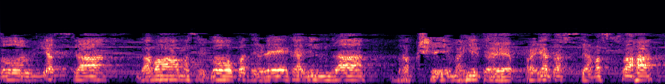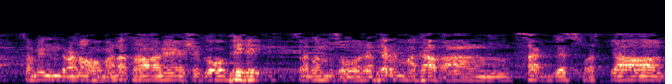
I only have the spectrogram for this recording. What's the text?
सूर्यस्य गवामसि गोपतिरेक इन्द्र भक्षीमहिते प्रयतस्य वस्वः। समिन्द्रणो मनसानेषु गोभिः। सदम् सोरभिर्मघवान्। सर्गस्वस्या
